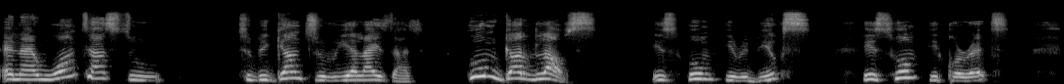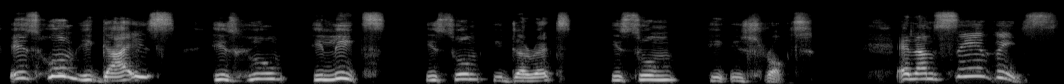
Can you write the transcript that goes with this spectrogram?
And I want us to, to begin to realize that whom God loves is whom he rebukes, is whom he corrects, is whom he guides, is whom he leads, is whom he directs, is whom he instructs. And I'm saying this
